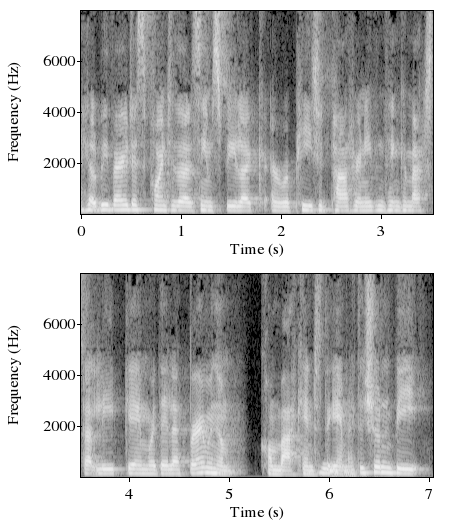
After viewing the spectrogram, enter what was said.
he'll be very disappointed that it seems to be like a repeated pattern. Even thinking back to that league game where they let Birmingham come back into the mm. game, like they shouldn't be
